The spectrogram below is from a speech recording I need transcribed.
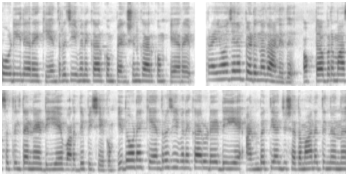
കോടിയിലേറെ കേന്ദ്ര ജീവനക്കാർക്കും പെൻഷൻകാർക്കും ഏറെ പ്രയോജനപ്പെടുന്നതാണിത്. ഒക്ടോബർ മാസത്തിൽ തന്നെ ഡി എ വർദ്ധിപ്പിച്ചേക്കും. ഇതോടെ കേന്ദ്ര ജീവനക്കാരുടെ ഡി എ അൻപത്തിയഞ്ച് ശതമാനത്തിൽ നിന്ന്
